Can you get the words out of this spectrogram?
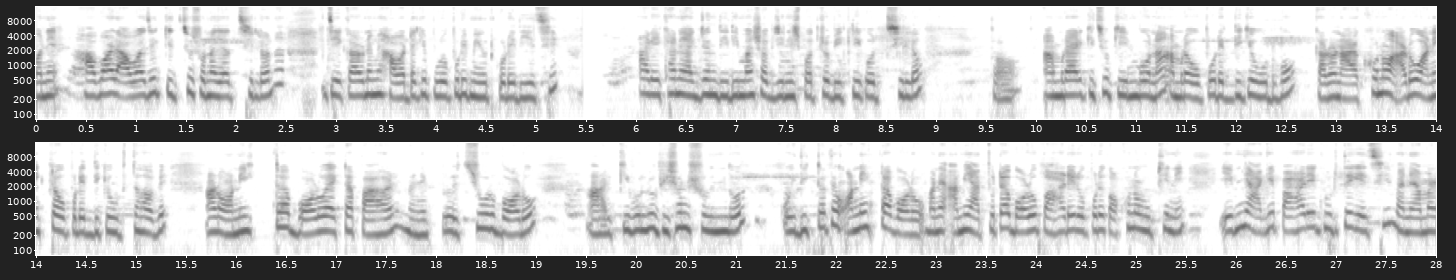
মানে হাওয়ার আওয়াজে কিচ্ছু শোনা যাচ্ছিল না, যে কারণে আমি হাওয়াটাকে পুরোপুরি মিউট করে দিয়েছি। আর এখানে একজন দিদিমা সব জিনিসপত্র বিক্রি করছিল, তো আমরা আর কিছু কিনবো না, আমরা ওপরের দিকে উঠব, কারণ এখনও আরও অনেকটা ওপরের দিকে উঠতে হবে। আর অনেকটা বড় একটা পাহাড় মানে প্রচুর বড়, আর কি বলব, ভীষণ সুন্দর। ওই দিকটাতে অনেকটা বড়। মানে আমি এতটা বড় পাহাড়ের ওপরে কখনো উঠিনি। এমনি আগে পাহাড়ে ঘুরতে গেছি। মানে আমার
